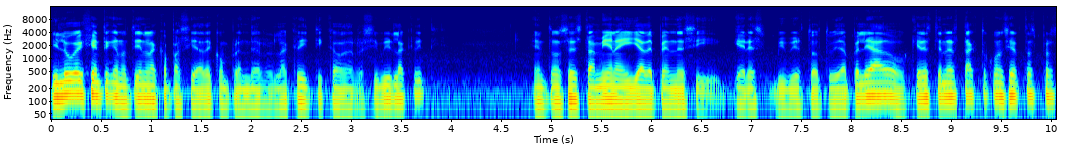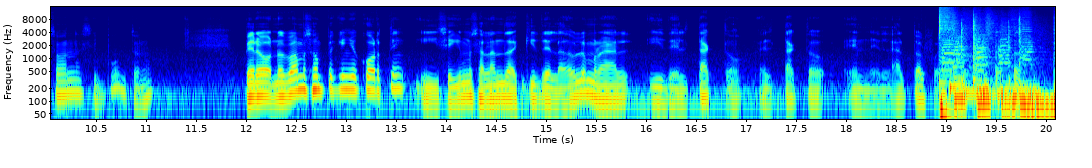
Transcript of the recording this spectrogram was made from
Y luego hay gente que no tiene la capacidad de comprender la crítica o de recibir la crítica. Entonces también ahí ya depende si quieres vivir toda tu vida peleado o quieres tener tacto con ciertas personas y punto, ¿no? Pero nos vamos a un pequeño corte y seguimos hablando aquí de la doble moral y del tacto, el tacto en el alto al fuego.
